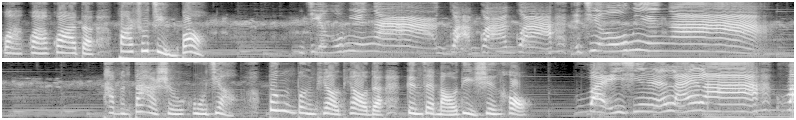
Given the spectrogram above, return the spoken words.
呱呱呱的发出警报：“救命啊！呱呱呱！救命啊！”他们大声呼叫，蹦蹦跳跳的跟在毛弟身后。外星人来啦！外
